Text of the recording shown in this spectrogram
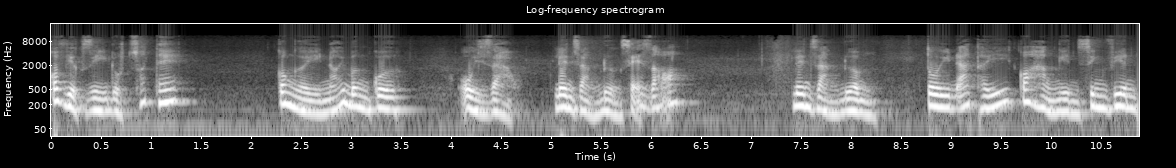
có việc gì đột xuất thế? Có người nói bâng quơ, ôi dào, lên giảng đường sẽ rõ. Lên giảng đường tôi đã thấy có hàng nghìn sinh viên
